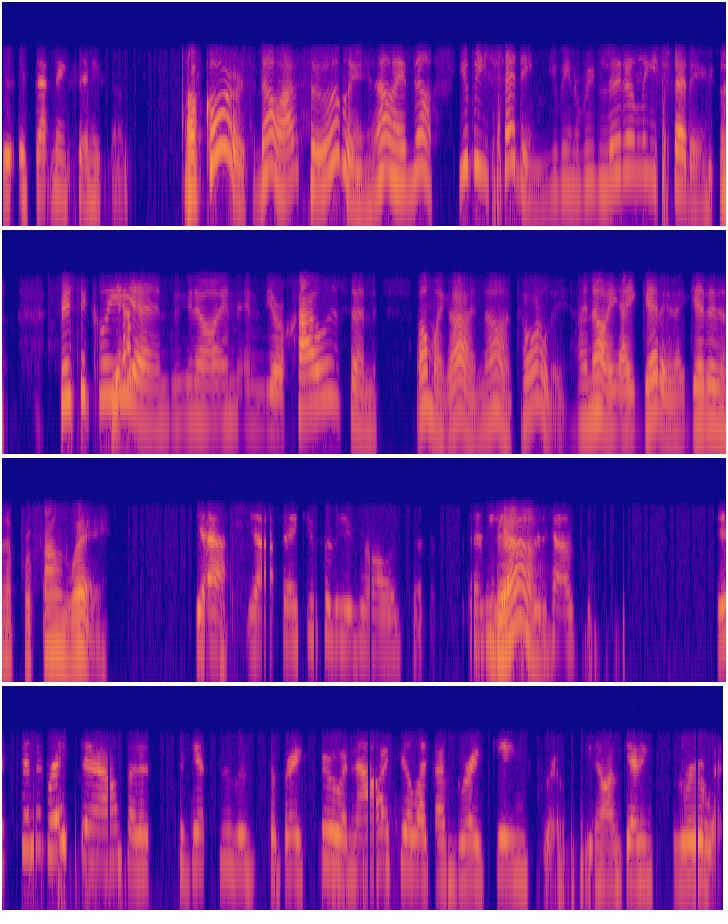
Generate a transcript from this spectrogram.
If that makes any sense. Of course, no, absolutely, no, no. You've been shedding. You've been re- literally shedding, physically, Yeah. and you know, in in your house, and oh my God, no, totally. I know, I, I get it. I get it in a profound way. Yeah, yeah. Thank you for the acknowledgement. And Yeah. yes, it has. It's been a breakdown, but it's to get through the, the breakthrough, and now I feel like I'm breaking through. You know, I'm getting through it.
